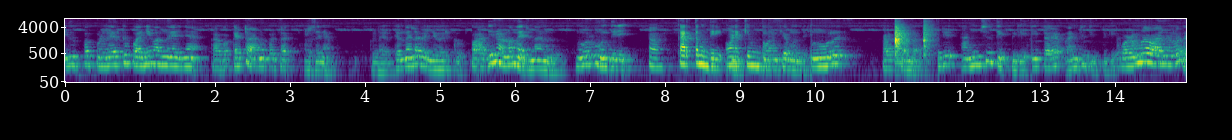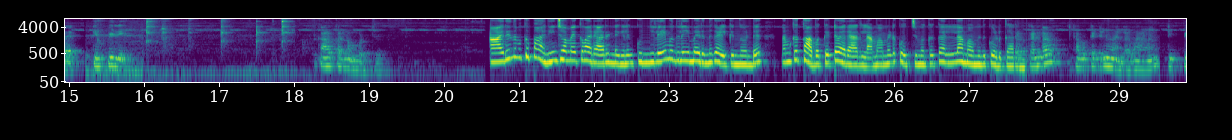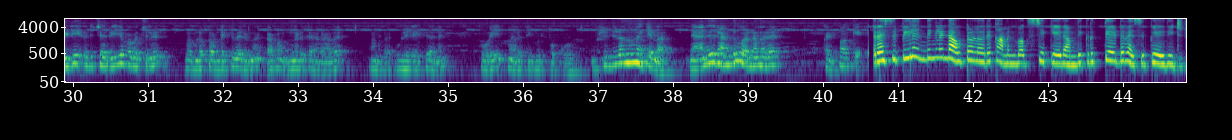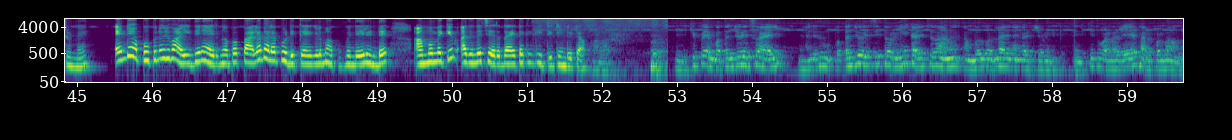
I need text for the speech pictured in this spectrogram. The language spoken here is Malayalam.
ഇതിപ്പോൾ പിള്ളേർക്ക് പനി വന്നു കഴിഞ്ഞാൽ കഫക്കെട്ടാണ് ഇപ്പോഴത്തെ പ്രശ്നം. പിള്ളേർക്കെന്നല്ല വലിയവർക്കും. അപ്പം അതിനുള്ള മരുന്നാണിത്. നൂറ് മുന്തിരി. കറുത്ത മുന്തിരി ഉണക്കി മുന്തിരി. ഉണക്കിയ മുന്തിരി. നൂറ് കളക്കണ്ട ഒരു അഞ്ച് തിപ്പിലി ഈ തരം അഞ്ച് തിപ്പിലി കുഴമ്പാവാനുള്ളത് തിപ്പിലി. കണക്കെണ്ണം പൊടിച്ച് ആദ്യം നമുക്ക് പനിയും ചുമയൊക്കെ വരാറുണ്ടെങ്കിലും കുഞ്ഞിലേ മുതലേ ഈ മരുന്ന് കഴിക്കുന്നതുകൊണ്ട് നമുക്ക് കപക്കെട്ട് വരാറില്ല. അമ്മമ്മയുടെ കൊച്ചുമക്കൾക്കെല്ലാം അമ്മമ്മ ഇത് കൊടുക്കാറുണ്ട്. കണ്ട കഫക്കെട്ടിന് നല്ലതാണ്. തിപ്പിരി ഒരു ചെറിയ പുകച്ചിൽ നമ്മുടെ തൊണ്ടയ്ക്ക് വരുന്ന കഫം ഇങ്ങോട്ട് കയറാതെ നമ്മുടെ ഉള്ളിലേക്ക് തന്നെ പോയി മലത്തി കൂടി പൊക്കോളും. ഫ്രിഡ്ജിലൊന്നും വയ്ക്കണ്ട ഞാനിത് രണ്ട് കൊല്ലം വരെ ഓക്കെ റെസിപ്പിയിൽ എന്തെങ്കിലും ഡൗട്ട് ഉള്ളവർ കമന്റ് ബോക്സ് ചെക്ക് ചെയ്താൽ മതി. കൃത്യമായിട്ട് റെസിപ്പി എഴുതിയിട്ടിട്ടുണ്ടേ. എന്റെ അപ്പൂപ്പന് ഒരു വൈദ്യനായിരുന്നു. അപ്പോൾ പല പല പൊടിക്കൈകളും അപ്പൂപ്പന്റെ ഉണ്ട് അമ്മൂമ്മയ്ക്കും അതിന്റെ ചെറുതായിട്ടൊക്കെ കിട്ടിയിട്ടുണ്ട് കേട്ടോ എനിക്കിപ്പോൾ എൺപത്തഞ്ച് വയസ്സായി. ഞാനിത് മുപ്പത്തഞ്ച് വയസ്സിൽ തുടങ്ങി കഴിച്ചതാണ്. അമ്പത് കൊല്ലമായി ഞാൻ കഴിച്ചു തുടങ്ങിയിട്ട്. എനിക്കിത് വളരെ ഫലപ്രദമാണ്.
